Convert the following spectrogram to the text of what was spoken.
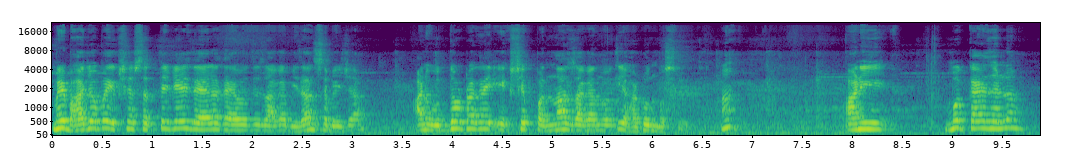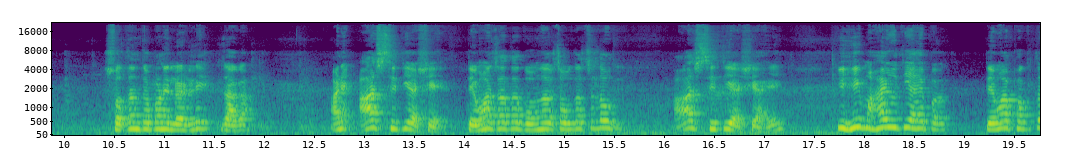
म्हणजे भाजप एकशे सत्तेचाळीस द्यायला तयार होते जागा विधानसभेच्या आणि उद्धव ठाकरे एकशे पन्नास जागांवरती हटून बसले होते. हां? आणि मग काय झालं? स्वतंत्रपणे लढले जागा. आणि आज स्थिती अशी आहे तेव्हाच आता दोन हजार चौदाचं जाऊ दे. आज स्थिती अशी आहे की ही महायुती आहे परत तेव्हा फक्त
